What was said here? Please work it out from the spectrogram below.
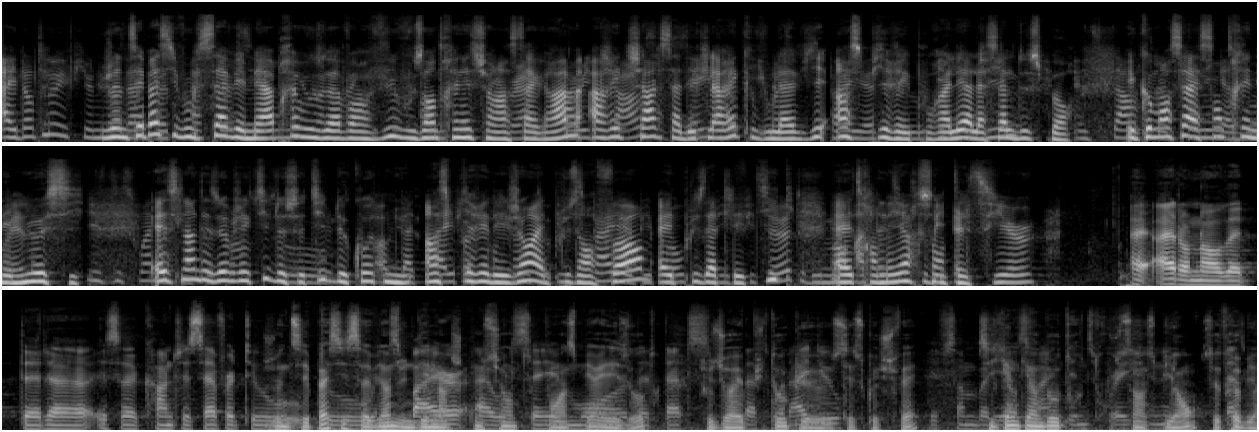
Je ne sais pas si vous le savez, mais après vous avoir vu vous entraîner sur Instagram, Harry Charles a déclaré que vous l'aviez inspiré pour aller à la salle de sport et commencer à s'entraîner lui aussi. Est-ce l'un des objectifs de ce type de contenu? Inspirer les gens à être plus en forme, à être plus athlétiques, à être en meilleure santé uh, je ne sais pas si ça vient d'une démarche consciente pour inspirer les autres. Je dirais plutôt que c'est ce que je fais. Si quelqu'un d'autre trouve ça inspirant, c'est très bien.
